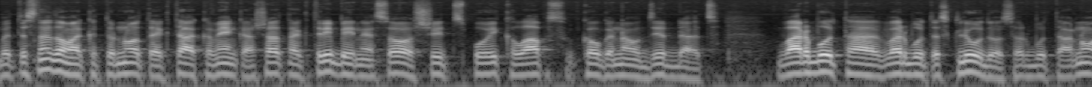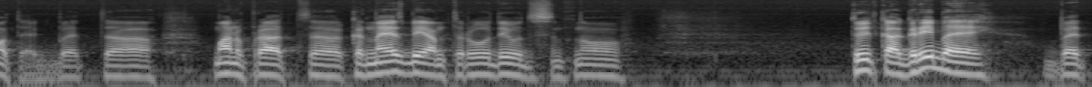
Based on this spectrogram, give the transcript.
Bet es nedomāju, ka tur notiek tā, ka vienkārši atnāk tribīnēs, o, šis puika labs, kaut gan nav dzirdēts. Varbūt, tā, varbūt es kļūdos, varbūt tā notiek. Bet, uh, manuprāt, uh, kad mēs bijām tur U20, nu, tu it kā gribēji, bet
